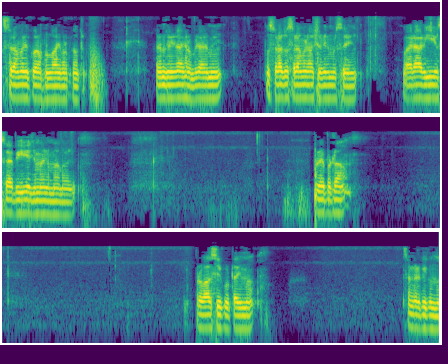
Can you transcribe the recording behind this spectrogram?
السلام عليكم ورحمة الله وبركاته الحمد لله رب العالمين والصلاة والسلام على أشرف المرسلين وعلى آله وصحبه أجمعين أما بعد പ്രിയപ്പെട്ട പ്രവാസി കൂട്ടായ്മ സംഘടിപ്പിക്കുന്ന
